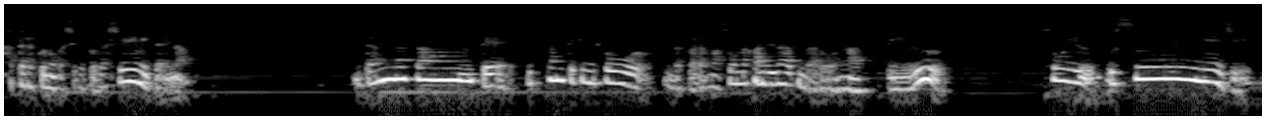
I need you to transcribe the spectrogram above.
働くのが仕事だし、みたいな。旦那さんって一般的にそうだから、まあそんな感じなんだろうなっていう、そういう薄いイメージ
